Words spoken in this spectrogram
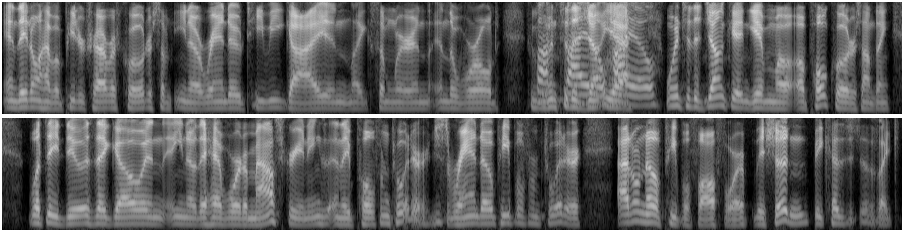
and they don't have a Peter Travers quote or some you know rando TV guy in like somewhere in in the world who Fox went to the yeah went to the junket and gave him a, a pull quote or something. What they do is they go and you know they have word of mouth screenings and they pull from Twitter, just rando people from Twitter. I don't know if people fall for it. They shouldn't because it's just like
